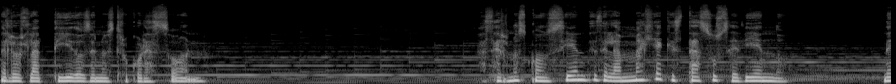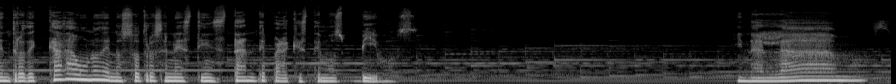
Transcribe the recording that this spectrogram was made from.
de los latidos de nuestro corazón. Hacernos conscientes de la magia que está sucediendo dentro de cada uno de nosotros en este instante para que estemos vivos. Inhalamos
